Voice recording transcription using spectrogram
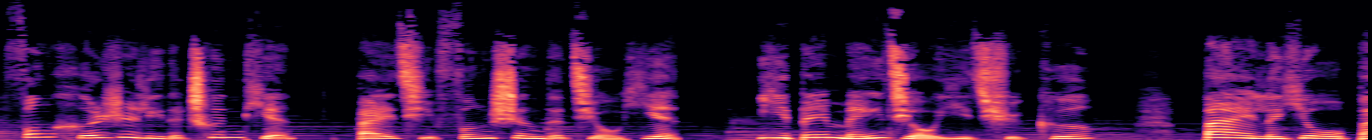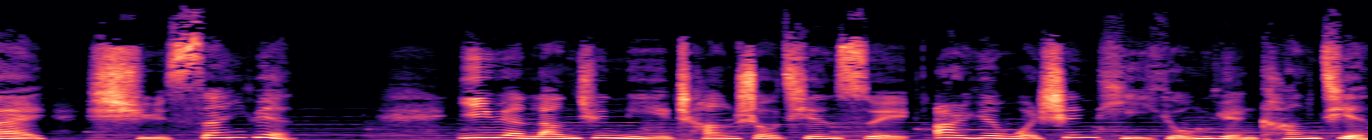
风和日丽的春天，摆起丰盛的酒宴，一杯美酒一曲歌，拜了又拜，许三愿。一愿郎君你长寿千岁，二愿我身体永远康健，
